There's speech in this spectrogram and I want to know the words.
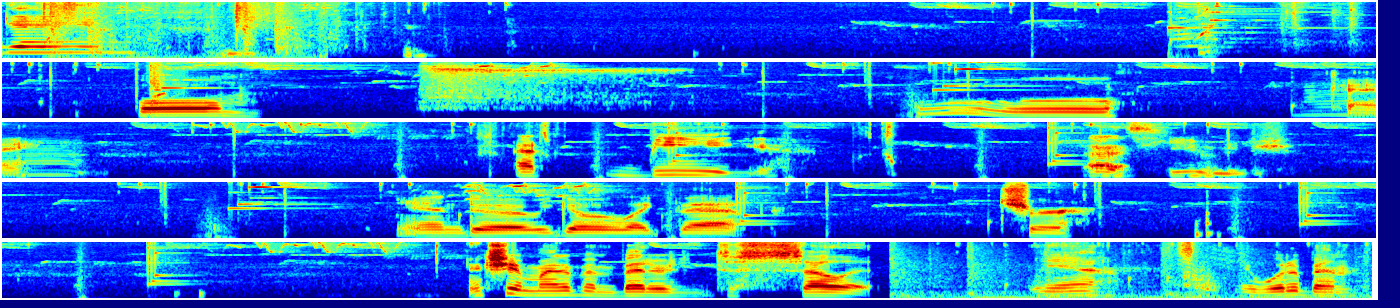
Game! Boom. Ooh. Okay. That's big. That's huge. And uh, we go like that. Sure. Actually, it might have been better to sell it. Yeah, it would have been.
